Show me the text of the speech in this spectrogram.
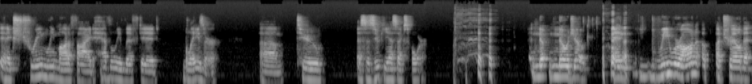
an extremely modified, heavily lifted Blazer um, to a Suzuki SX4. no, no joke. And we were on a, a trail that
